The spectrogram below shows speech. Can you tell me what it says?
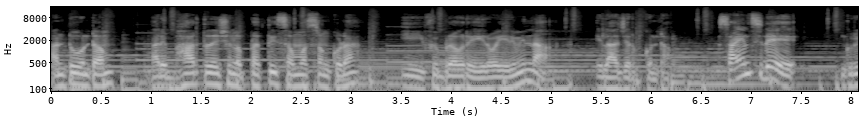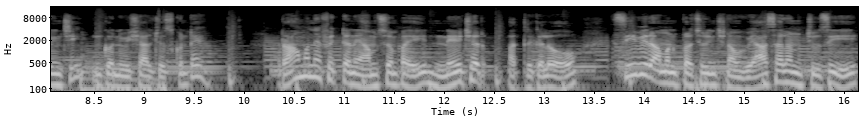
అంటూ ఉంటాం. మరి భారతదేశంలో ప్రతి సంవత్సరం కూడా ఈ ఫిబ్రవరి ఇరవై ఎనిమిదిన ఇలా జరుపుకుంటాం. సైన్స్ డే గురించి ఇంకొన్ని విషయాలు చూసుకుంటే రామన్ ఎఫెక్ట్ అనే అంశంపై నేచర్ పత్రికలో సివి రామన్ ప్రచురించిన వ్యాసాలను చూసి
